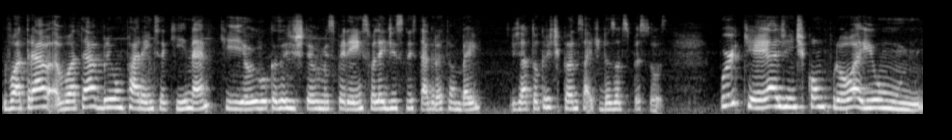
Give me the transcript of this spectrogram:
Vou até, vou até abrir um parênteses aqui, né? Que eu e o Lucas a gente teve uma experiência, falei disso no Instagram também. Já tô criticando o site das outras pessoas. Porque a gente comprou aí um.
